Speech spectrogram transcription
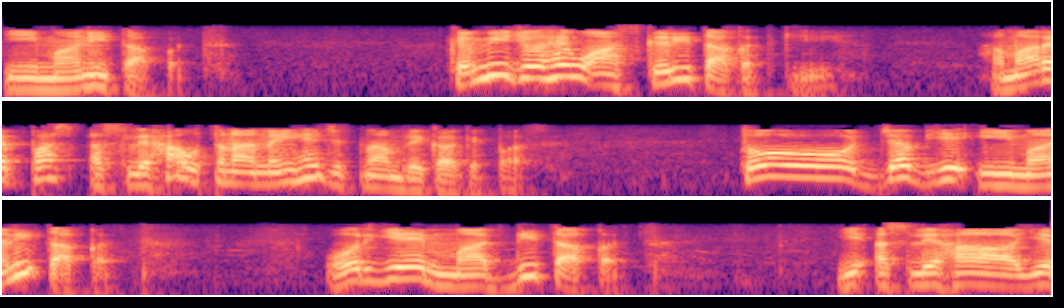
ایمانی طاقت۔ کمی جو ہے وہ عسکری طاقت کی ہے۔ ہمارے پاس اسلحہ اتنا نہیں ہے جتنا امریکہ کے پاس ہے۔ تو جب یہ ایمانی طاقت اور یہ مادی طاقت، یہ اسلحہ، یہ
